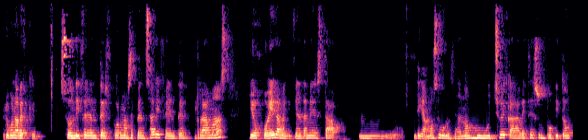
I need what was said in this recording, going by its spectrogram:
Pero bueno, a ver, que son diferentes formas de pensar, diferentes ramas, y ojo, eh, la medicina también está, mm, digamos, evolucionando mucho y cada vez es un poquito,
